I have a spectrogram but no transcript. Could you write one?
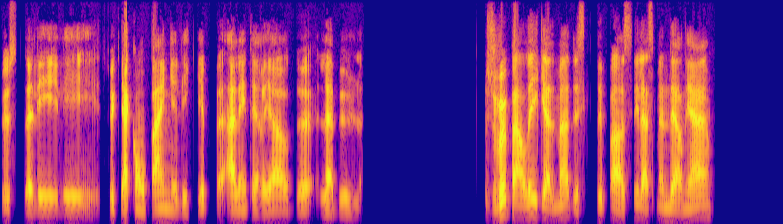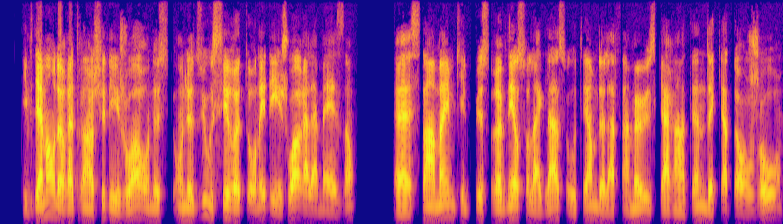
plus ceux qui accompagnent l'équipe à l'intérieur de la bulle. Je veux parler également de ce qui s'est passé la semaine dernière. Évidemment, on a retranché des joueurs. On a, dû aussi retourner des joueurs à la maison euh, sans même qu'ils puissent revenir sur la glace au terme de la fameuse quarantaine de 14 jours.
